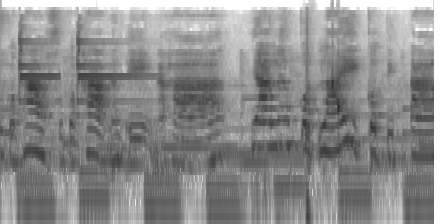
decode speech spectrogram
สุขภาพสุขภาพนั่นเองนะคะ อย่าลืมกดไลค์กดติดตาม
